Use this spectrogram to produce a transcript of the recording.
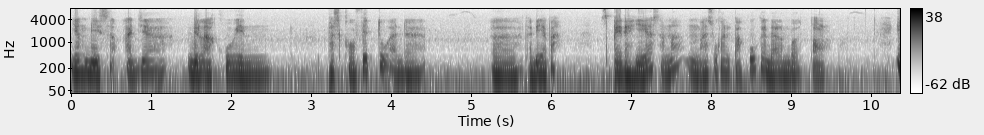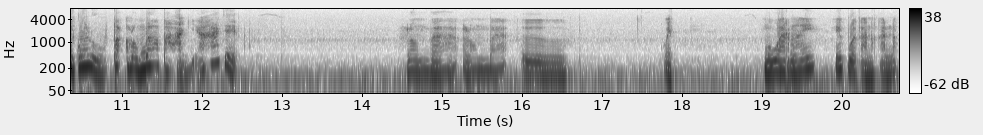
yang bisa aja dilakuin pas covid tuh ada uh, tadi apa? Sepeda hias sama memasukkan paku ke dalam botol. Ih gue lupa lomba apa lagi aja ya. Lomba lomba uh, wait. Mewarnai ya buat anak-anak.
